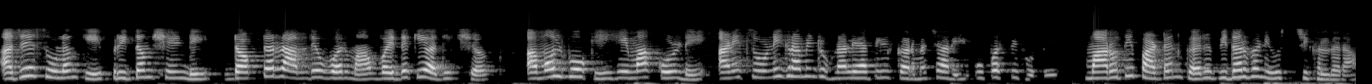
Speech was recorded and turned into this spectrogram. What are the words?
अजय सोलंके, प्रीतम शेंडे, डॉ. रामदेव वर्मा वैद्यकीय अधीक्षक, अमोल बोकी, हेमा कोरडे आणि चोरणी ग्रामीण रुग्णालयातील कर्मचारी उपस्थित होते. मारुती पाटणकर विदर्भ न्यूज चिखलदरा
